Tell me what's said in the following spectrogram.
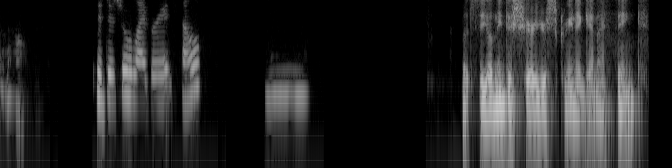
uh, the digital library itself. Mm. Let's see, you'll need to share your screen again, I think.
